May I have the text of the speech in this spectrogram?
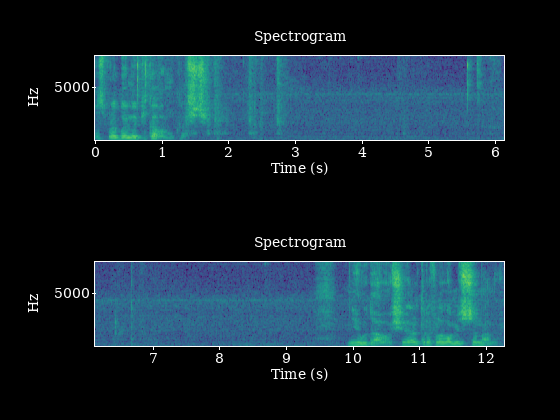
No, spróbujmy pikową ukraść. Nie udało się, ale treflową jeszcze mamy.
